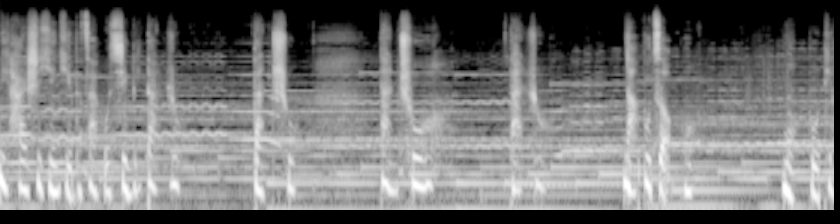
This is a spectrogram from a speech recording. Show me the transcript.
你还是隐隐的在我心里淡入、淡出、淡出、淡入，拿不走，抹不掉。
